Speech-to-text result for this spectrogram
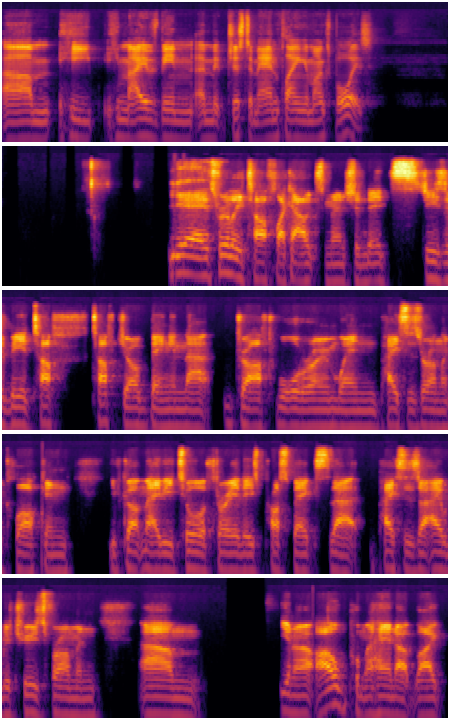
um, he he may have been a, just a man playing amongst boys? Yeah, it's really tough. Like Alex mentioned, it's geez, it'd be a tough, tough job being in that draft war room when Pacers are on the clock and you've got maybe two or three of these prospects that Pacers are able to choose from. And um, you know, I'll put my hand up. Like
